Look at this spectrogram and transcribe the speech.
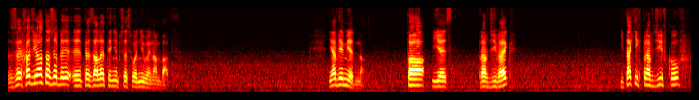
że chodzi o to, żeby y, te zalety nie przesłoniły nam wad. Ja wiem jedno. To jest prawdziwek. I takich prawdziwków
